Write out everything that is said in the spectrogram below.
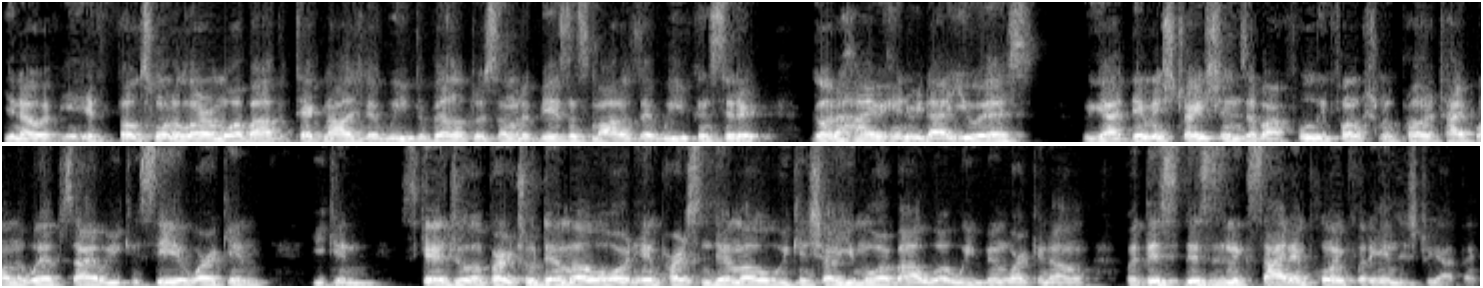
You know, if, if folks want to learn more about the technology that we've developed or some of the business models that we've considered, go to hirehenry.us. We got demonstrations of our fully functional prototype on the website where you can see it working. You can schedule a virtual demo or an in-person demo. We can show you more about what we've been working on. But this this is an exciting point for the industry, I think.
